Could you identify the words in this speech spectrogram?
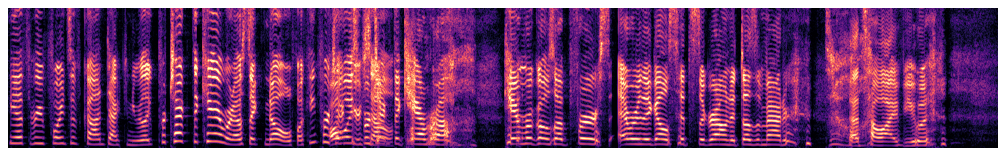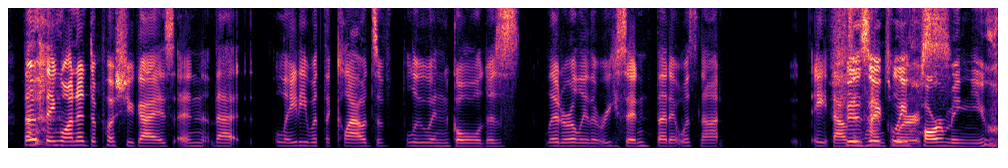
Yeah, three points of contact, and you were like, protect the camera. And I was like, no, fucking protect Always yourself. protect the camera. camera goes up first. Everything else hits the ground. It doesn't matter. That's how I view it. That thing wanted to push you guys, and that lady with the clouds of blue and gold is literally the reason that it was not eight thousand times Physically worse. harming you.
